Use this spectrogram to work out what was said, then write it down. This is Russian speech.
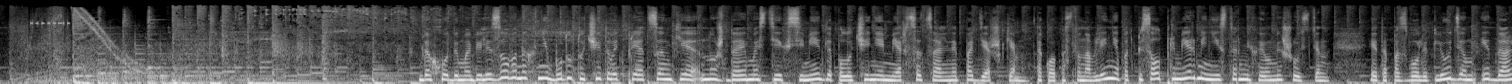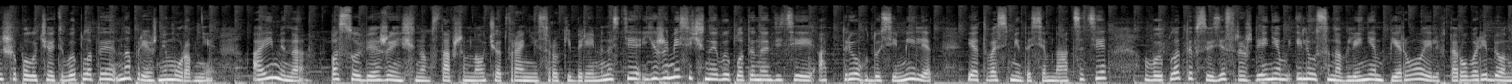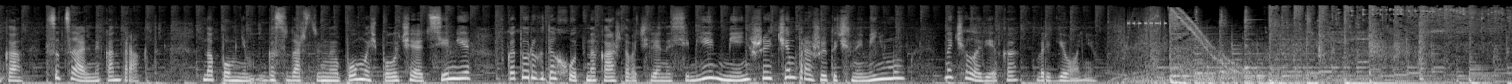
Доходы мобилизованных не будут учитывать при оценке нуждаемости их семей для получения мер социальной поддержки. Такое постановление подписал премьер-министр Михаил Мишустин. Это позволит людям и дальше получать выплаты на прежнем уровне, а именно пособие женщинам, ставшим на учет в ранние сроки беременности, ежемесячные выплаты на детей от 3 до 7 лет и от 8 до 17, выплаты в связи с рождением или усыновлением первого или второго ребенка, социальный контракт. Напомним, государственную помощь получают семьи, в которых доход на каждого члена семьи меньше, чем прожиточный минимум на человека в регионе.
